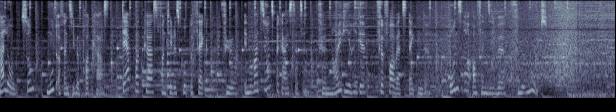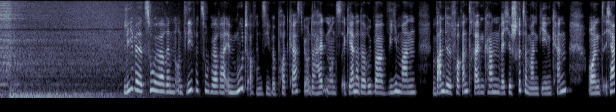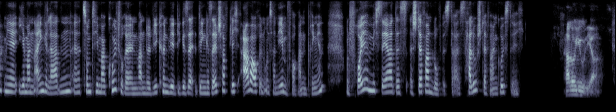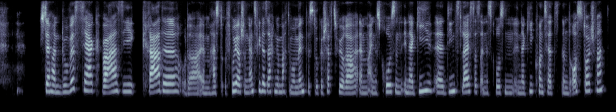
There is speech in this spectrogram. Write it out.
Hallo zum Mutoffensive Podcast, der Podcast von Teleskop Effekt für Innovationsbegeisterte, für Neugierige, für Vorwärtsdenkende. Unsere Offensive für Mut. Liebe Zuhörerinnen und liebe Zuhörer im Mutoffensive Podcast, wir unterhalten uns gerne darüber, wie man Wandel vorantreiben kann, welche Schritte man gehen kann. Und ich habe mir jemanden eingeladen äh, zum Thema kulturellen Wandel. Wie können wir Gese den gesellschaftlich, aber auch in Unternehmen voranbringen? Und freue mich sehr, dass Stefan Lovis da ist. Hallo Stefan, grüß dich. Hallo Julia. Stefan, du bist ja quasi gerade oder ähm, hast früher schon ganz viele Sachen gemacht. Im Moment bist du Geschäftsführer ähm, eines großen Energiedienstleisters, eines großen Energiekonzerts in Ostdeutschland.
